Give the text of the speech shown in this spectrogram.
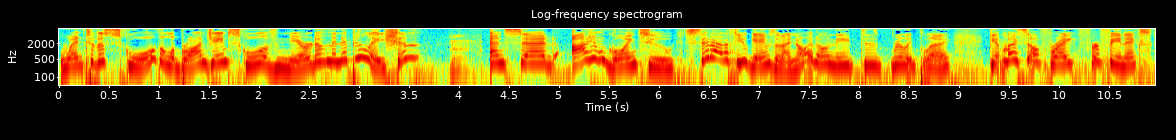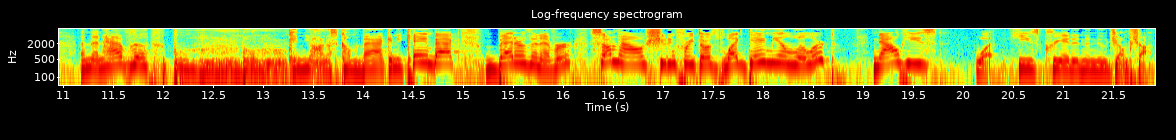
went to the school, the LeBron James School of Narrative Manipulation, mm. and said, I am going to sit out a few games that I know I don't need to really play, get myself right for Phoenix, and then have the boom, boom, can Giannis come back? And he came back better than ever, somehow shooting free throws like Damian Lillard. Now he's what? He's created a new jump shot.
